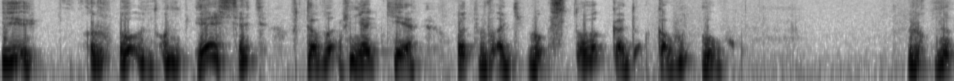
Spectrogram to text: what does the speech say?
И ровно месяц в Товарняке от Владивостока до Каунова. Ровно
